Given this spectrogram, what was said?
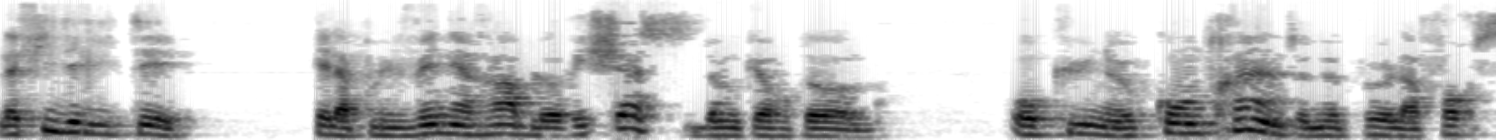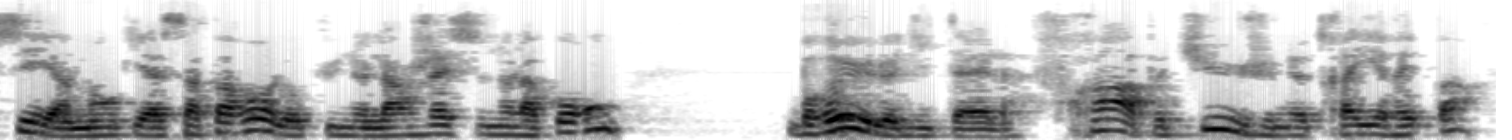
La fidélité est la plus vénérable richesse d'un cœur d'homme. Aucune contrainte ne peut la forcer à manquer à sa parole, aucune largesse ne la corrompt. Brûle, dit-elle, frappe, tue, je ne trahirai pas.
